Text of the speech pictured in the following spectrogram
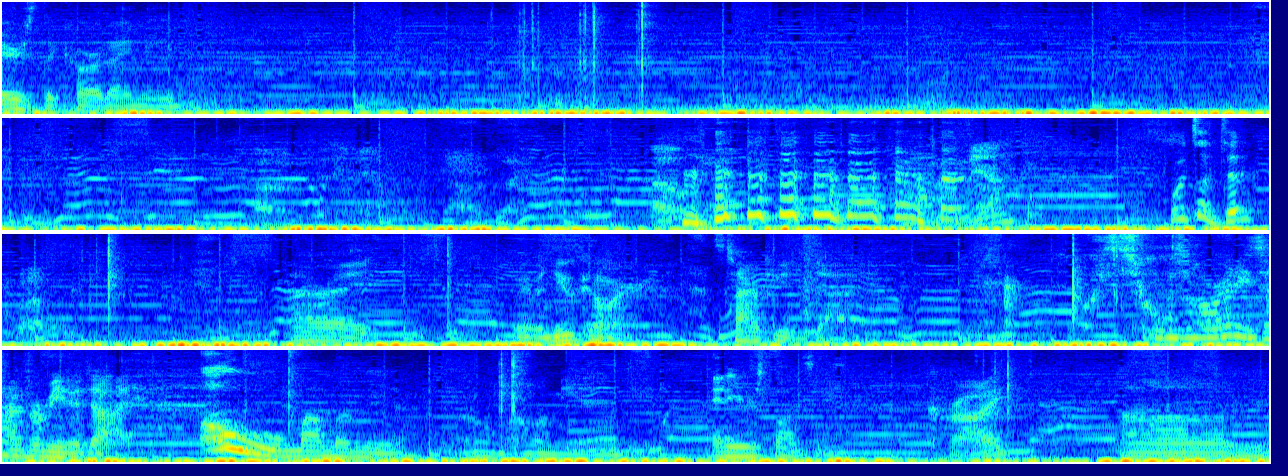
There's the card I need. Oh, man. What's up, Tim? All right, We have a newcomer. it's time for you to die. It was already time for me to die. Oh, mamma mia! Oh, mamma mia. Any responses? Cry? Um,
